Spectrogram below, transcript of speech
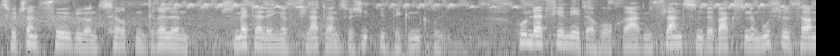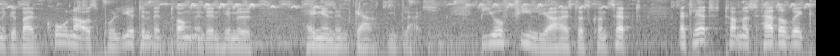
zwitschern Vögel und zirpen Grillen. Schmetterlinge flattern zwischen üppigem Grün. 104 Meter hoch ragen pflanzenbewachsene, muschelförmige Balkone aus poliertem Beton in den Himmel, hängenden Gärten gleich. Biophilia heißt das Konzept, erklärt Thomas Heatherwick,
